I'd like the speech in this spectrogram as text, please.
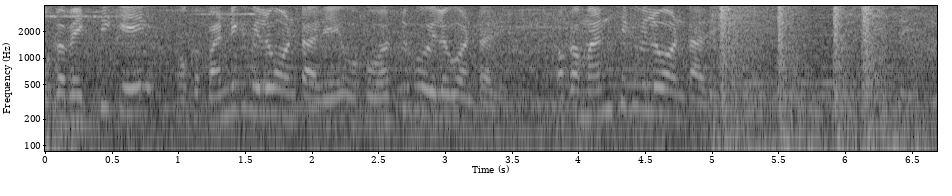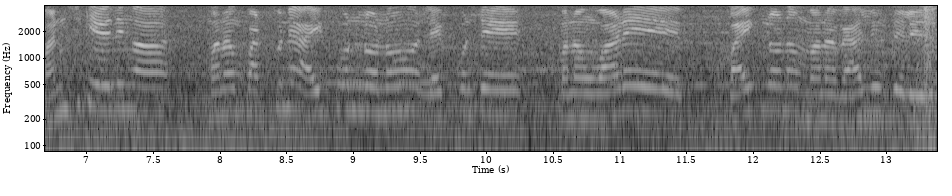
ఒక వ్యక్తికి ఒక బండికి విలువ ఉంటుంది ఒక వస్తువుకు విలువ ఉంటుంది ఒక మనిషికి విలువ ఉంటుంది. మనిషికి ఏ విధంగా మనం పట్టుకునే ఐఫోన్లోనో లేకుంటే మనం వాడే బైక్లోనో మన వాల్యూ తెలియదు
